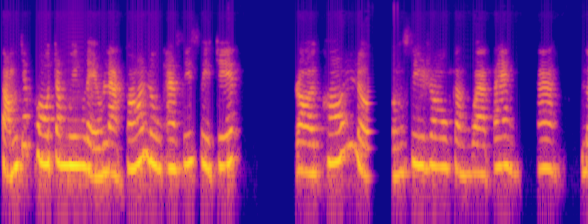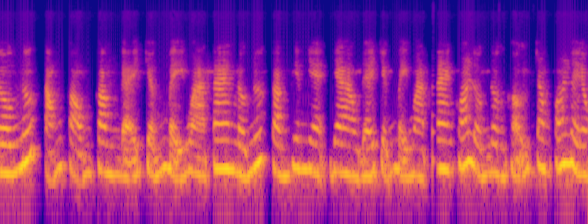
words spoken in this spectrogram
Tổng chất khô trong nguyên liệu là có luôn axit citric rồi khối lượng siro cần hòa tan. À, lượng nước tổng cộng cần để chuẩn bị hòa tan lượng nước cần thêm vào để chuẩn bị hòa tan khối lượng đường khử trong khối liệu.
